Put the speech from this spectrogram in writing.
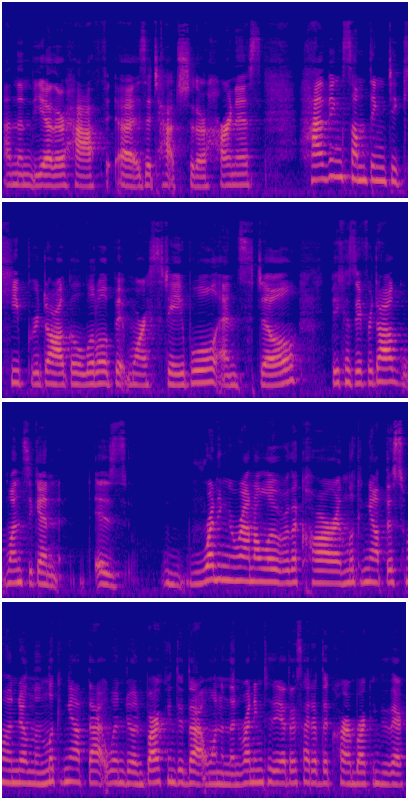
and then the other half uh, is attached to their harness. Having something to keep your dog a little bit more stable and still, because if your dog, once again, is running around all over the car and looking out this window and then looking out that window and barking through that one and then running to the other side of the car and barking through there,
